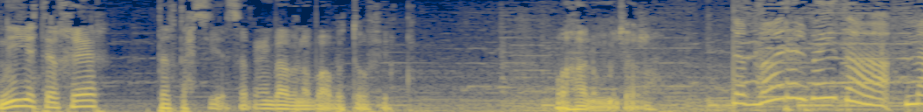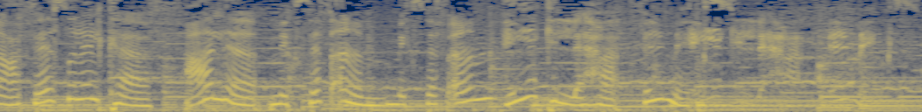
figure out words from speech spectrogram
نية الخير تفتح سبعين باب من أبواب التوفيق. وهلم جرا. نظارة البيضاء مع فيصل الكاف على Mix FM. Mix FM هي كلها في ال Mix هي كلها في ال Mix.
